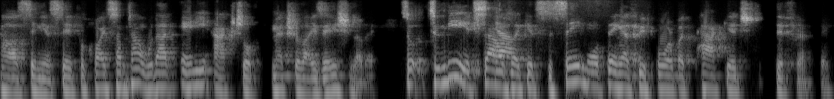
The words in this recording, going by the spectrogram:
Palestinian state for quite some time without any actual materialization of it. So to me, it sounds yeah. like it's the same old thing as before, but packaged differently.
